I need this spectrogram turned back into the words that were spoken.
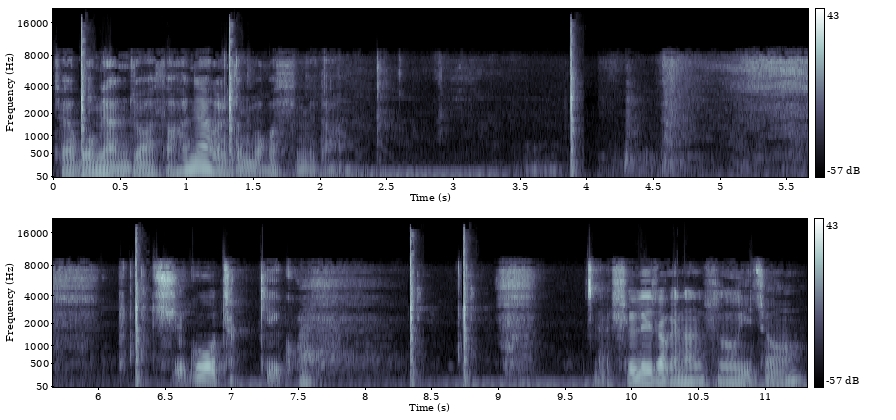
제가 몸이 안 좋아서 한약을 좀 먹었습니다. 붙이고 잡기고. 네, 실리적인 한 수이죠.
